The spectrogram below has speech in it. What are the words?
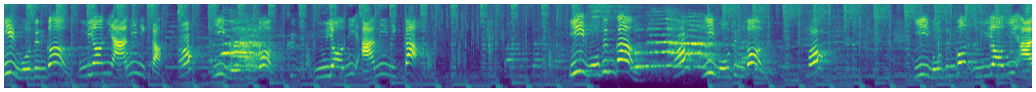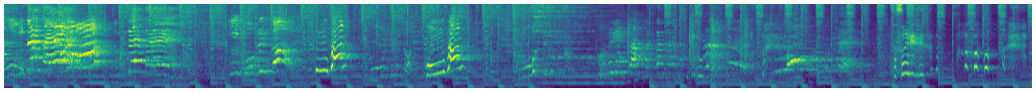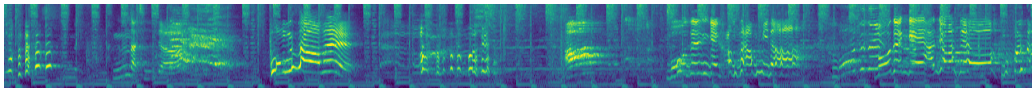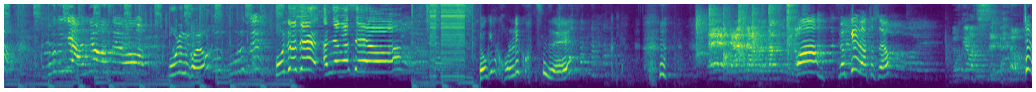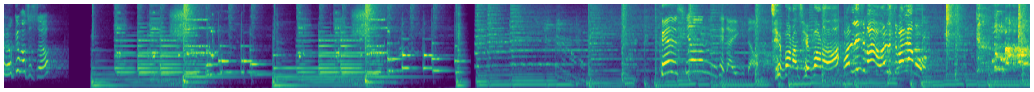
이 모든 건 우연이 아니니까. 어? 이 모든 건그 우연이 아니니까. 이 모든 건, 어? 이 모든 건, 뭐? 이 모든 건 우연이 아니니까. 문제네. 이 모든 건 풍선? 모든 건. 공선? 죽는다, 진짜. 봉사을 아 모든 게 감사합니다. 모두들 모든 게 안녕하세요. 몰라. 모든 게 안녕하세요. 모르는 거요? 모르지. 모두들 안녕하세요. 여기서 걸릴 것 같은데. 네, 끝났습니다. 와, 몇 개 맞췄어요? 몇 개 맞췄을까요? 저몇개 맞췄어요? 제발아 제발아. 말리지 마. 말리지 말라고.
